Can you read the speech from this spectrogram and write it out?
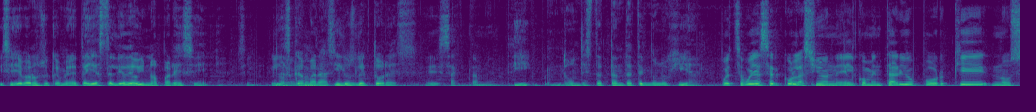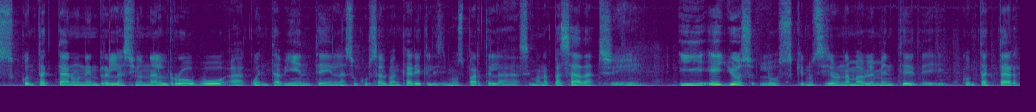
y se llevaron su camioneta y hasta el día de hoy no aparece. ¿eh? Sí, Y las cámaras y los lectores. Exactamente. ¿Y dónde está tanta tecnología? Pues te voy a hacer colación el comentario porque nos contactaron en relación al robo a cuentaviente en la sucursal bancaria que les dimos parte la semana pasada. Sí. Y ellos, los que nos hicieron amablemente de contactar,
